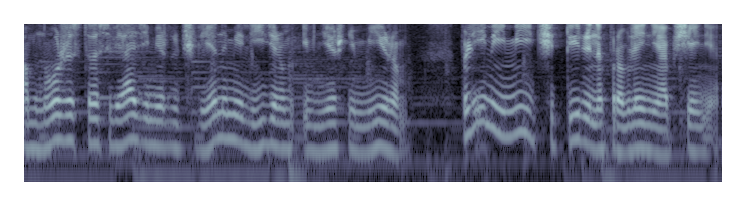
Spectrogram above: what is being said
а множество связей между членами, лидером и внешним миром. Племя имеет четыре направления общения.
